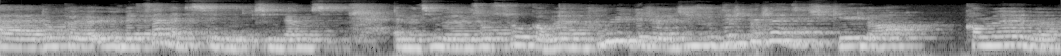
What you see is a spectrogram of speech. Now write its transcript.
Euh, donc euh, le médecin m'a dit, c'est une, dame aussi, elle m'a dit, Madame Sanso, quand même, vous l'ai déjà dit, je vous l'ai déjà expliqué là, quand même.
